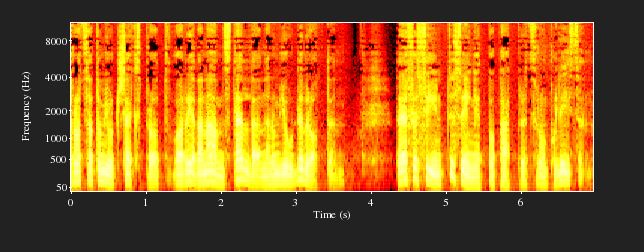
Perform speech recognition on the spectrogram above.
trots att de gjort sexbrott, var redan anställda när de gjorde brotten. Därför syntes inget på pappret från polisen.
